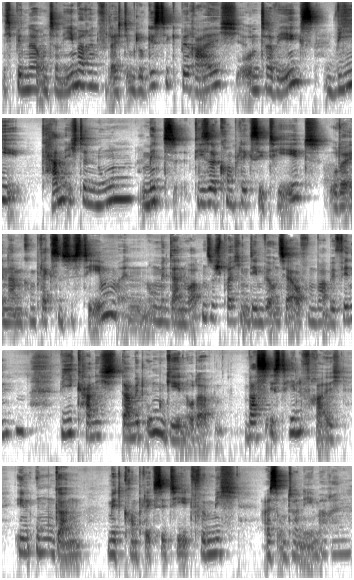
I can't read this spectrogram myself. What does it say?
ich bin eine Unternehmerin, vielleicht im Logistikbereich unterwegs. Wie kann ich denn nun mit dieser Komplexität oder in einem komplexen System, in, um mit deinen Worten zu sprechen, in dem wir uns ja offenbar befinden, wie kann ich damit umgehen oder was ist hilfreich im Umgang mit Komplexität für mich als Unternehmerin?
